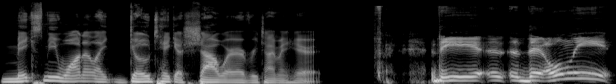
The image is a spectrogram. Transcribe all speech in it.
makes me want to like go take a shower every time I hear it. The uh, the only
